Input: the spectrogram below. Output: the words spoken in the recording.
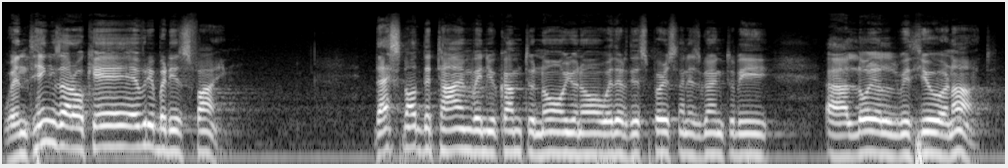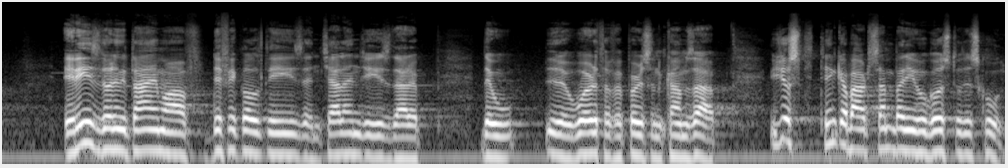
When things are okay, everybody is fine. That's not the time when you come to know, you know, whether this person is going to be uh, loyal with you or not. It is during the time of difficulties and challenges that the, the worth of a person comes up. You just think about somebody who goes to the school.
